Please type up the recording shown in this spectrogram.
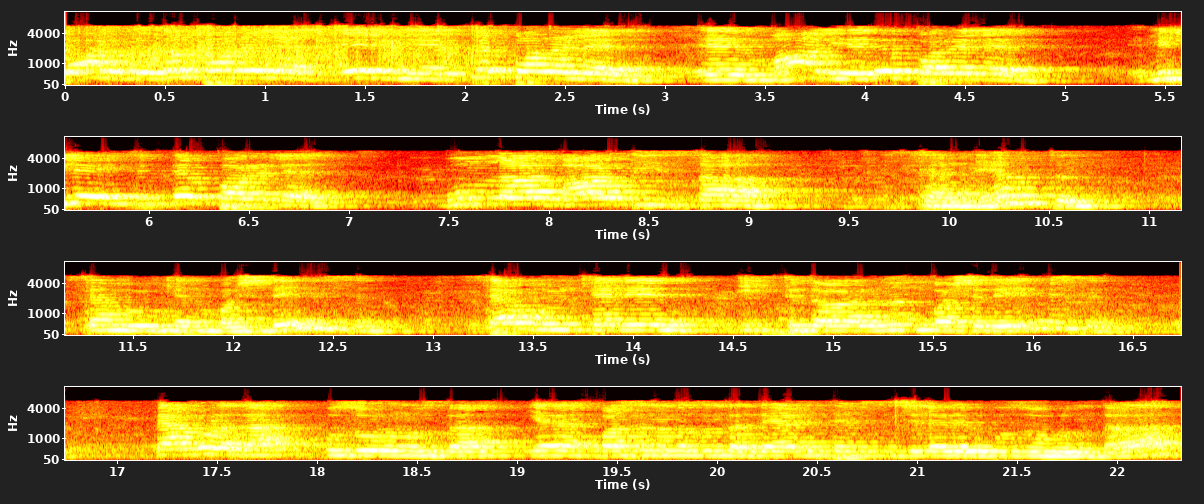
Yargıda paralel, emniyette paralel, e, maliyede paralel, milli eğitimde paralel. Bunlar vardıysa sen ne yaptın? Sen bu ülkenin başı değil misin? Sen bu ülkenin iktidarının başı değil misin? Ben burada huzurunuzda, basınımızın da değerli temsilcileri huzurunda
